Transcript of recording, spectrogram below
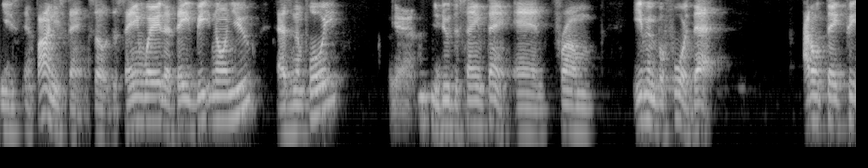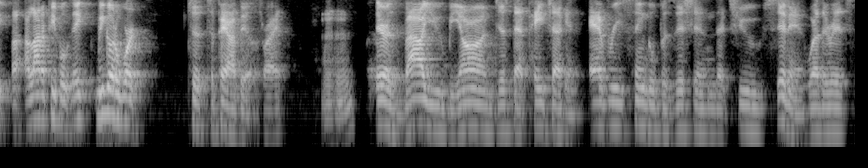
these and find these things. So the same way that they beating on you as an employee, yeah, you do the same thing. And from even before that, I don't think pe- a lot of people they we go to work to to pay our bills, right? Mm-hmm. There is value beyond just that paycheck in every single position that you sit in, whether it's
